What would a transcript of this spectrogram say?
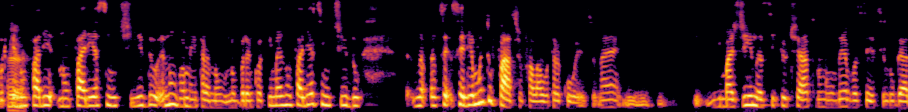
Porque é. não, faria, não faria sentido, eu não vou entrar no, no branco aqui, mas não faria sentido, não, seria muito fácil falar outra coisa, né? E, Imagina-se que o teatro não leva você esse lugar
